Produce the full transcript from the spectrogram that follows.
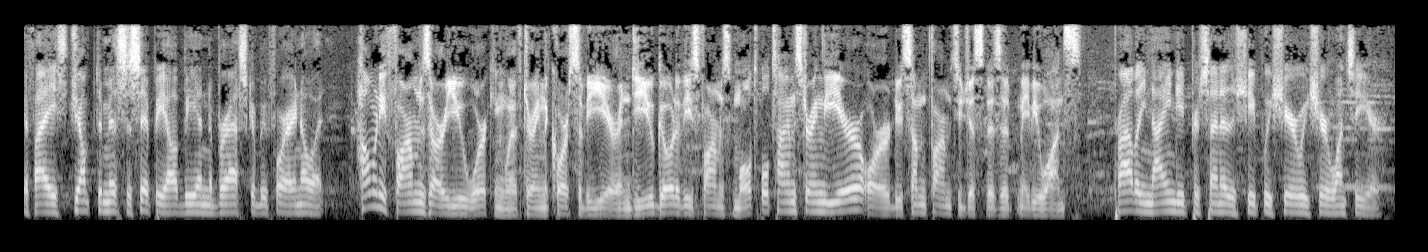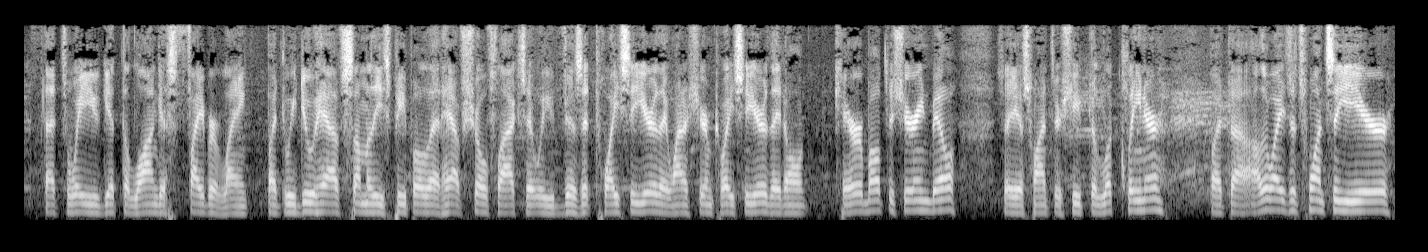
If I jump to Mississippi, I'll be in Nebraska before I know it. How many farms are you working with during the course of a year? And do you go to these farms multiple times during the year, or do some farms you just visit maybe once? Probably 90% of the sheep we shear, we shear once a year. That's the way you get the longest fiber length. But we do have some of these people that have show flocks that we visit twice a year. They want to shear them twice a year. They don't care about the shearing bill, so they just want their sheep to look cleaner. But uh, otherwise, it's once a year.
